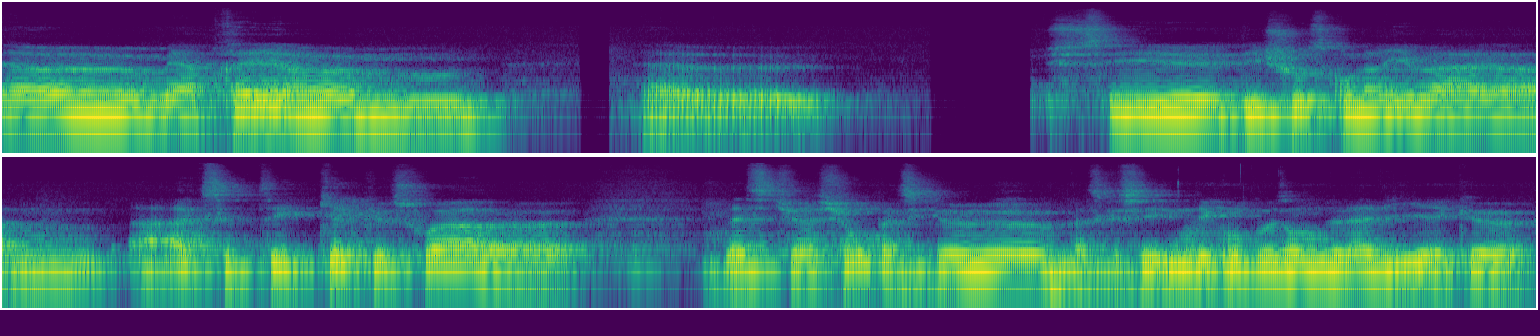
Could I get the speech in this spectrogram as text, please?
Euh, mais après, euh, euh, c'est des choses qu'on arrive à, accepter quelle que soit euh, la situation parce que parce que c'est une des composantes de la vie et que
